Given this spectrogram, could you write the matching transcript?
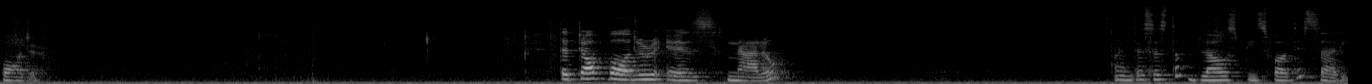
border. The top border is narrow. And this is the blouse piece for this sari.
